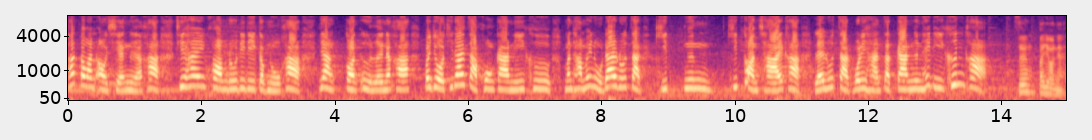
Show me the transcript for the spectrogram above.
ภาคตะวันออกเฉียงเหนือค่ะ ที่ให้ความรู้ดีๆ กับหนูค่ะ อย่างก่อนอื่นเลยนะคะ ประโยชน์ที่ได้จากโครงการนี้คือ มันทำให้หนูได้รู้จักคิดเงินคิดก่อนใช้ค่ะ และรู้จักบริหารจัดการเงินให้ดีขึ้นค่ะ ซึ่งประโยชน์เนี่ย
